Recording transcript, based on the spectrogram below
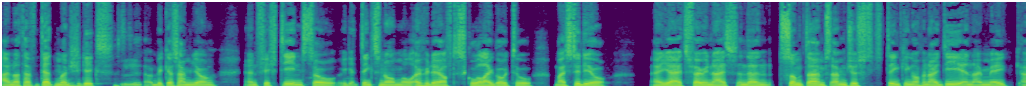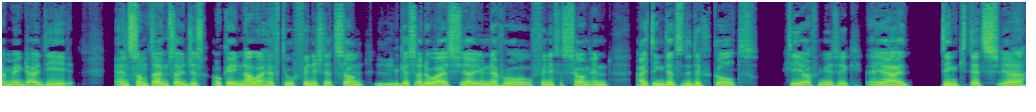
I not have that much gigs Mhm. uh, because I'm young and 15. So get things normal. Every day after school, I go to my studio. And yeah, it's very nice. And then sometimes I'm just thinking of an idea and I make I make the idea. And sometimes I just okay now I have to finish that song Mhm. because otherwise yeah you never will finish a song. And I think that's the difficulty of music. And yeah, I think that's yeah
